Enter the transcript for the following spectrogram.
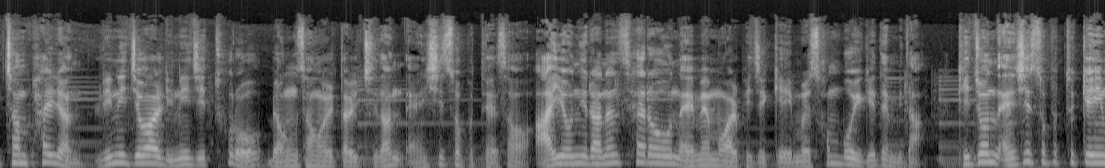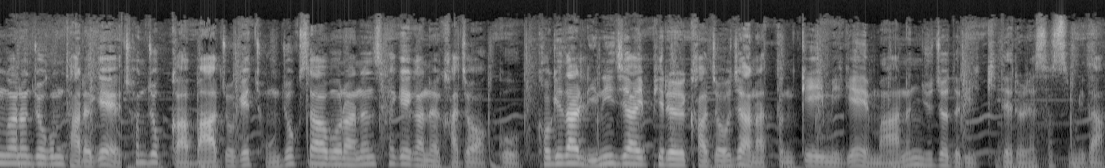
2008년 리니지와 리니지2로 명성을 떨치던 NC소프트에서 아이온이라는 새로운 MMORPG 게임을 선보이게 됩니다. 기존 NC소프트 게임과는 조금 다르게 천족과 마족의 종족 싸움을 하는 세계관을 가져왔고 거기다 리니지 IP를 가져오지 않았던 게임이기에 많은 유저들이 기대를 했었습니다.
